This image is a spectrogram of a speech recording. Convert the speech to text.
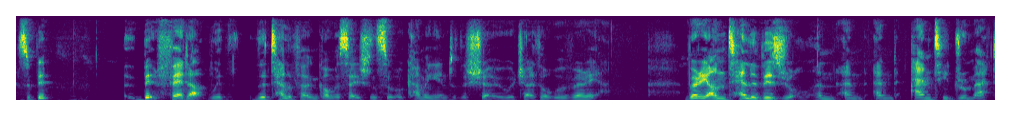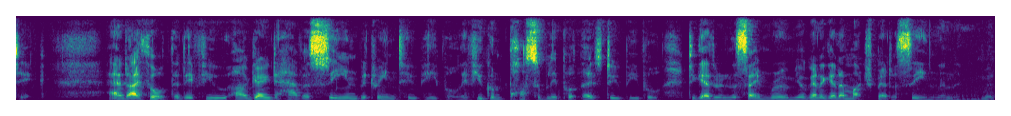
was a bit a bit fed up with the telephone conversations that were coming into the show, which I thought were very, very untelevisual and, and, and anti dramatic. And I thought that if you are going to have a scene between two people, if you can possibly put those two people together in the same room, you're going to get a much better scene than. With...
